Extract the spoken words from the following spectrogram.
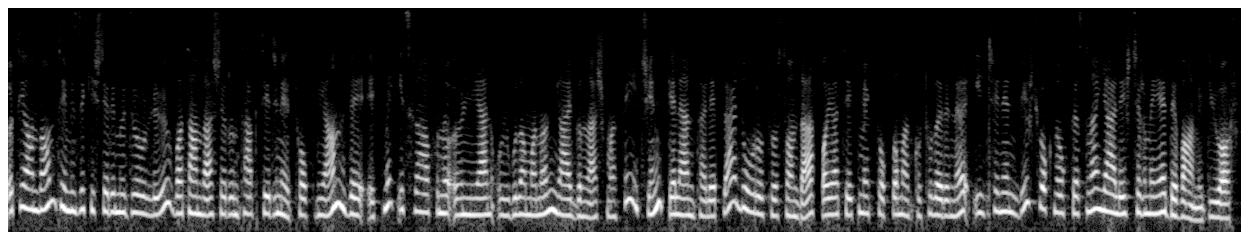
Öte yandan Temizlik İşleri Müdürlüğü vatandaşların takdirini toplayan ve ekmek israfını önleyen uygulamanın yaygınlaşması için gelen talepler doğrultusunda bayat ekmek toplama kutularını ilçenin birçok noktasına yerleştirmeye devam ediyor.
